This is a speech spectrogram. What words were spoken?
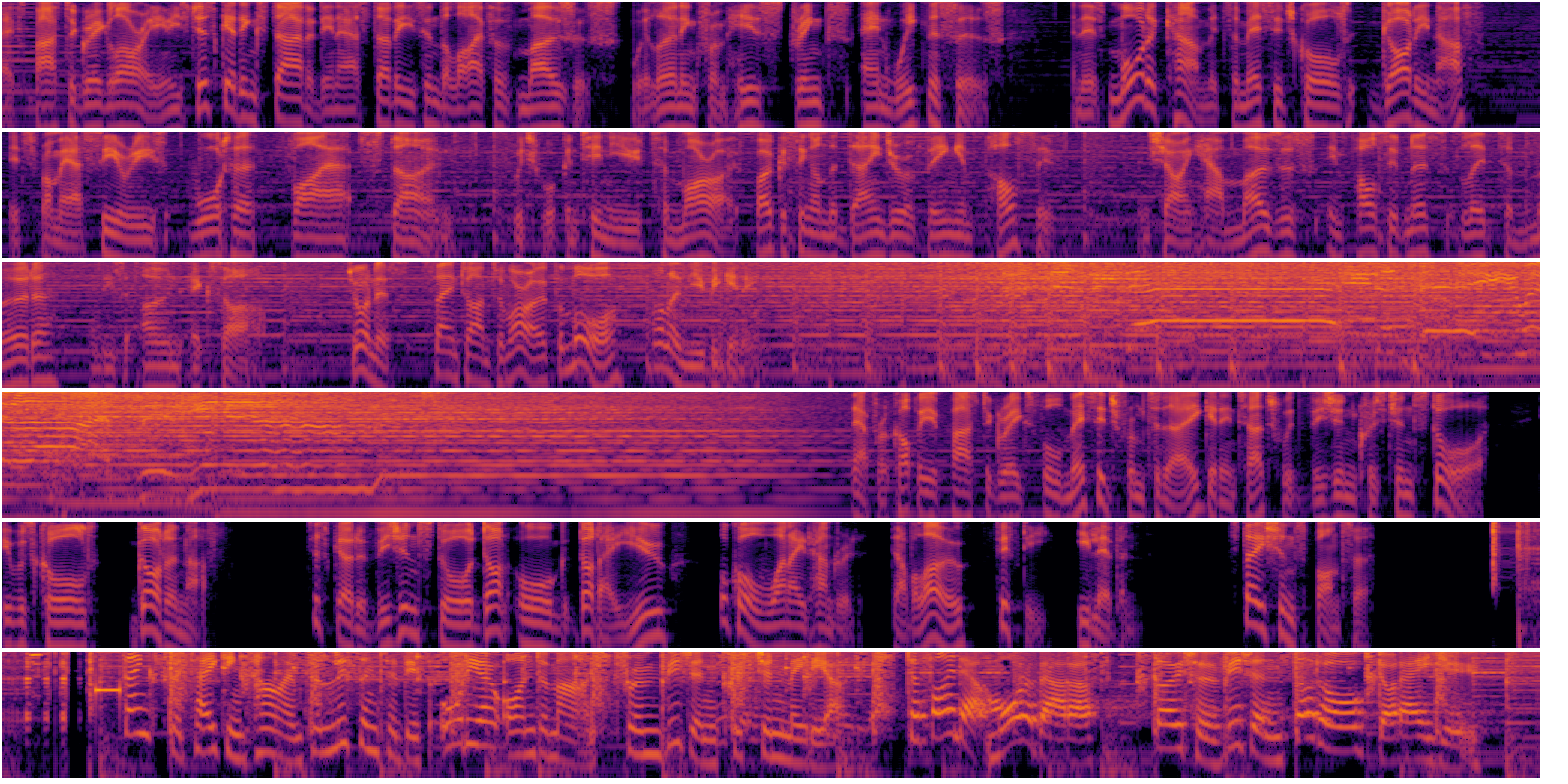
That's Pastor Greg Laurie, and he's just getting started in our studies in the life of Moses. We're learning from his strengths and weaknesses. And there's more to come. It's a message called God Enough. It's from our series Water, Fire, Stone, which will continue tomorrow, focusing on the danger of being impulsive and showing how Moses' impulsiveness led to murder and his own exile. Join us same time tomorrow for more on A New Beginning. Copy of Pastor Greg's full message from today, get in touch with Vision Christian Store. It was called God Enough. Just go to visionstore.org.au or call 1 800 00 50 11. Station sponsor. Thanks for taking time to listen to this audio on demand from Vision Christian Media. To find out more about us, go to vision.org.au.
